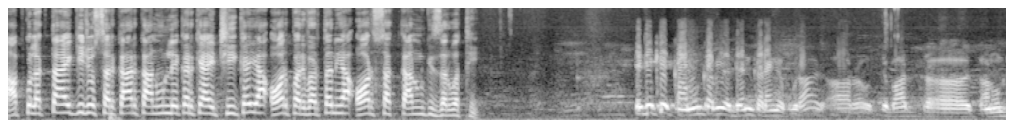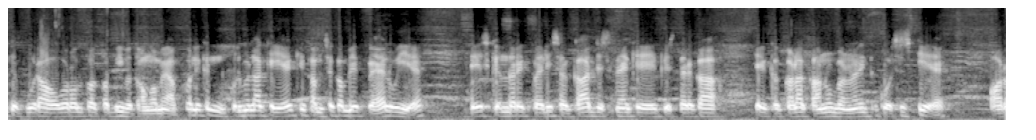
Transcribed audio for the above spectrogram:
आपको लगता है कि जो सरकार कानून लेकर के आई ठीक है या और परिवर्तन या और सख्त कानून की ज़रूरत थी? ये देखिए कानून का भी अध्ययन करेंगे पूरा और उसके बाद कानून के पूरा ओवरऑल तो तब भी बताऊँगा मैं आपको लेकिन कुल मिला के ये है कि कम से कम एक पहल हुई है। देश के अंदर एक पहली सरकार जिसने कि एक इस तरह का एक कड़ा कानून बनाने की कोशिश की है। और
